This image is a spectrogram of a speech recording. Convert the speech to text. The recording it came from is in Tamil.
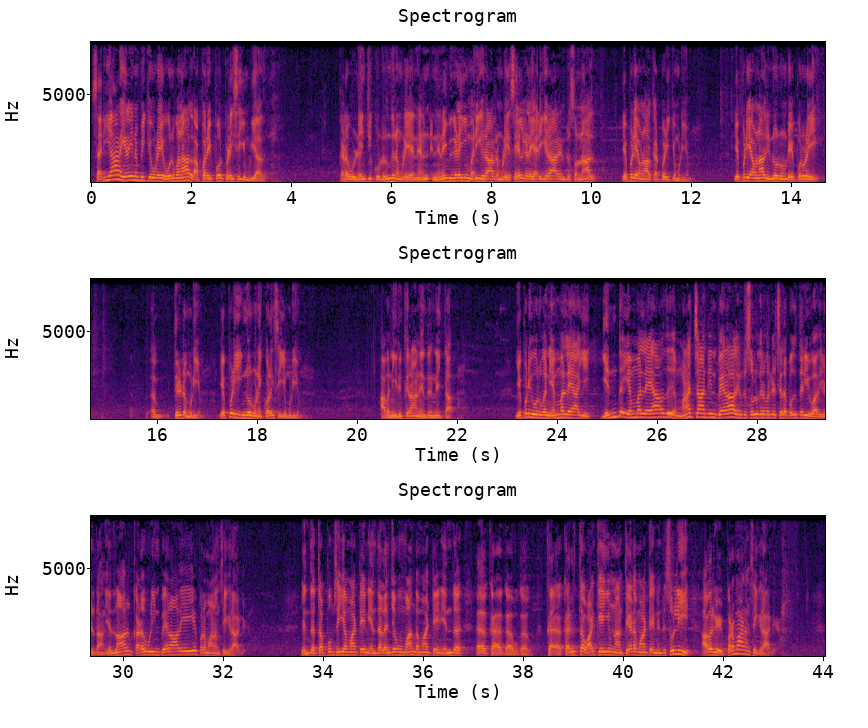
சரியான இறை நம்பிக்கையுடைய ஒருவனால் அப்பரை போல் பிழை செய்ய முடியாது. கடவுள் நெஞ்சுக்குள்ளிருந்து நம்முடைய நினைவுகளையும் அறிகிறார் நம்முடைய செயல்களை அறிகிறார் என்று சொன்னால் எப்படி அவனால் கற்பழிக்க முடியும்? எப்படி அவனால் இன்னொருவனுடைய பொருளை திருட முடியும்? எப்படி இன்னொருவனை கொலை செய்ய முடியும்? அவன் இருக்கிறான் என்று நினைத்தார் எப்படி ஒருவன் எம்எல்ஏ ஆகி எந்த எம்எல்ஏயாவது மனச்சான்றின் பேரால் என்று சொல்லுகிறவர்கள் சில பகுத்தறிவுவாதிகள் தான். எல்லாரும் கடவுளின் பேராலேயே பிரமாணம் செய்கிறார்கள். எந்த தப்பும் செய்ய மாட்டேன் எந்த லஞ்சமும் வாங்க மாட்டேன் எந்த க- க- க- க- கருத்த வாழ்க்கையையும் நான் தேட மாட்டேன் என்று சொல்லி அவர்கள் பிரமாணம் செய்கிறார்கள்.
